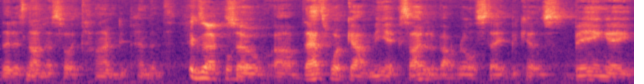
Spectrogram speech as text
that is not necessarily time dependent. Exactly. So uh, that's what got me excited about real estate because being a,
